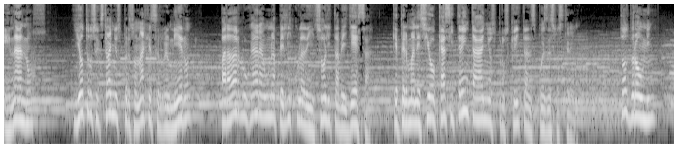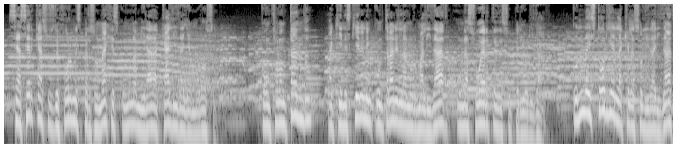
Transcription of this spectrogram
enanos y otros extraños personajes se reunieron para dar lugar a una película de insólita belleza que permaneció casi 30 años proscrita después de su estreno. Todd Browning se acerca a sus deformes personajes con una mirada cálida y amorosa, confrontando a quienes quieren encontrar en la normalidad una suerte de superioridad, con una historia en la que la solidaridad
